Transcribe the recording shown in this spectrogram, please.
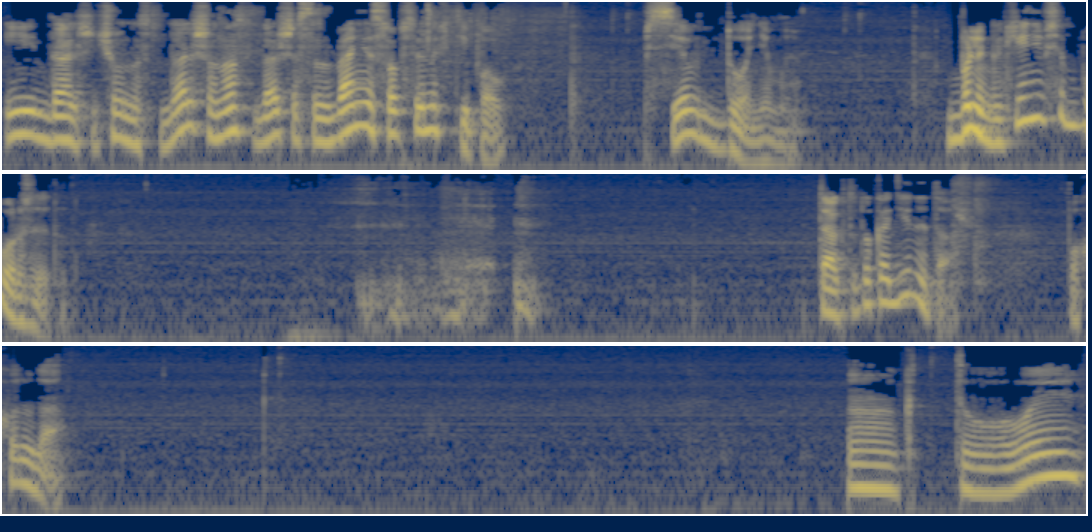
и дальше. Что у нас дальше? У нас дальше создание собственных типов. Псевдонимы. Блин, какие они все борзые тут. Так, тут только один этаж. Походу, да. А, кто вы?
